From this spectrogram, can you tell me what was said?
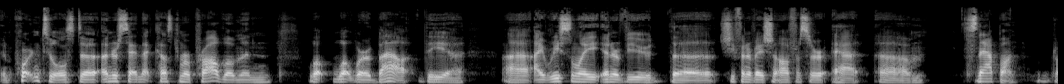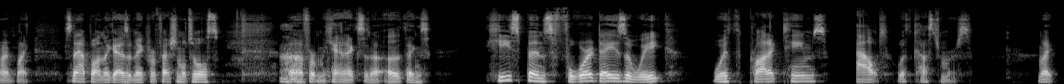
important tools to understand that customer problem and what, what we're about. The, uh, uh, I recently interviewed the chief innovation officer at, um, Snap-on, drawing blank. Snap-on, the guys that make professional tools, uh, uh-huh. for mechanics and other things. He spends four days a week with product teams out with customers. I'm like,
